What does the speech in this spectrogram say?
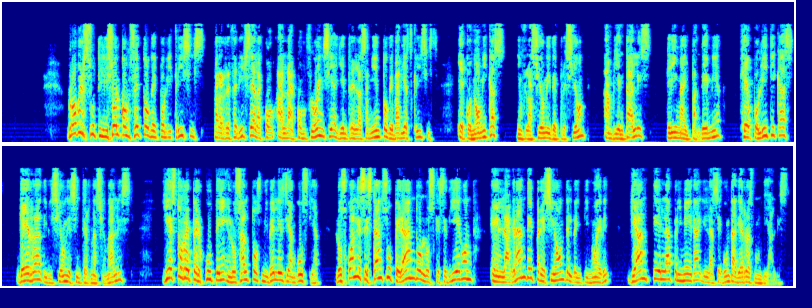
Roberts utilizó el concepto de policrisis para referirse a la, a la confluencia y entrelazamiento de varias crisis, económicas, inflación y depresión, ambientales, clima y pandemia, geopolíticas, guerra, divisiones internacionales, y esto repercute en los altos niveles de angustia, los cuales están superando los que se dieron en la Gran Depresión del 29 y ante la Primera y la Segunda Guerras Mundiales.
